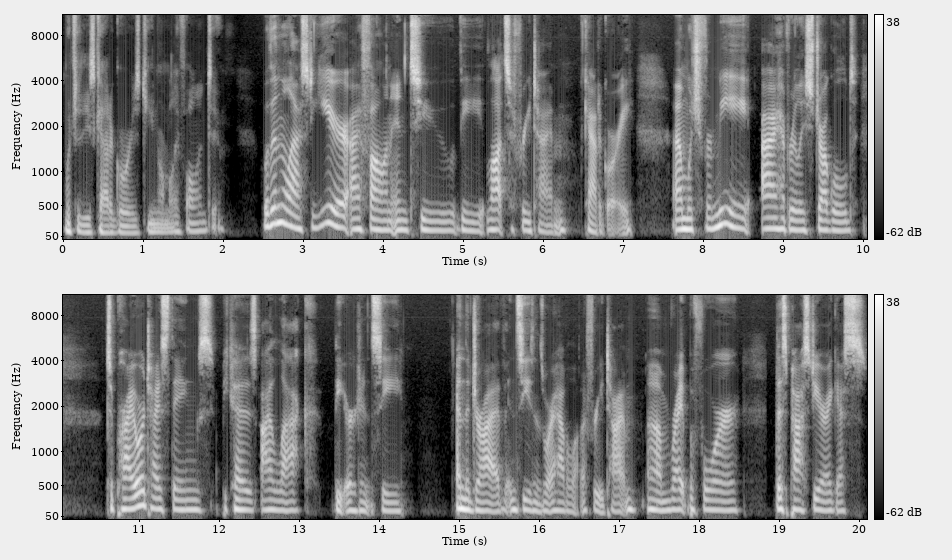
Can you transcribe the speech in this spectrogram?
which of these categories do you normally fall into? Within the last year, I've fallen into the lots of free time category, um, which for me, I have really struggled to prioritize things because I lack the urgency and the drive in seasons where I have a lot of free time. Um, right before this past year, I guess,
